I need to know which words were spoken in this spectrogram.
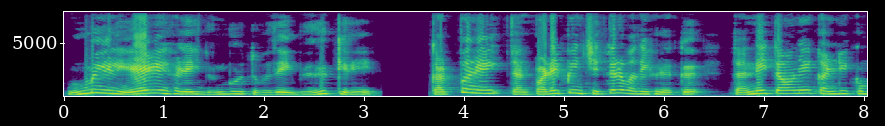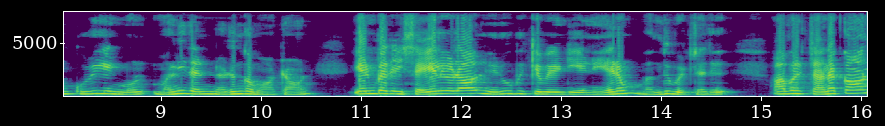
உண்மையில் ஏழைகளை துன்புறுத்துவதை வெறுக்கிறேன். கற்பனை தன் படைப்பின் சித்திரவதைகளுக்கு தன்னைத்தானே கண்டிக்கும் குழியின் முன் மனிதன் நடுங்க மாட்டான். என்பதை செயல்களால் நிரூபிக்க வேண்டிய நேரம் வந்துவிட்டது. அவள் தனக்கான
